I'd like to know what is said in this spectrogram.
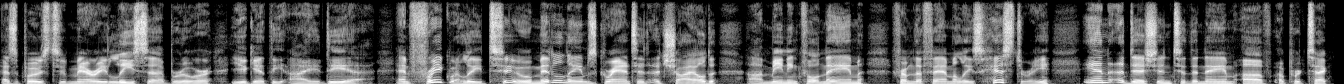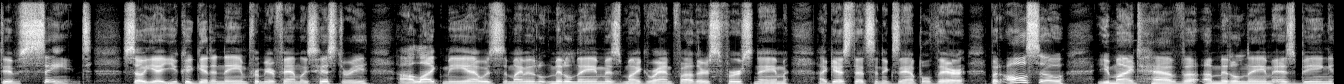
as opposed to Mary Lisa Brewer. You get the idea. And frequently, too, middle names granted a child a meaningful name from the family's history, in addition to the name of a protective saint. So, yeah, you could get a name from your family's history. Uh, like me, I was my middle, middle name is my grandfather's first name. I guess that's an example there. But also, you might have a, middle name as being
